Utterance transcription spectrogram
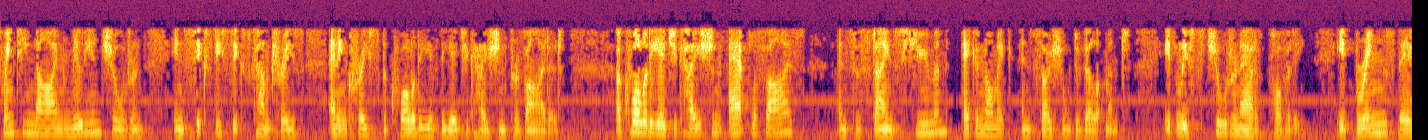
29 million children in 66 countries and increase the quality of the education provided. A quality education amplifies and sustains human, economic, and social development. It lifts children out of poverty. It brings their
